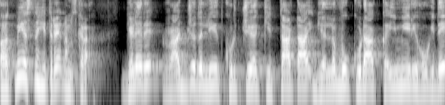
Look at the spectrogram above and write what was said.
ಆತ್ಮೀಯ ಸ್ನೇಹಿತರೆ ನಮಸ್ಕಾರ. ಗೆಳೆಯರೆ ರಾಜ್ಯದಲ್ಲಿ ಕುರ್ಚಿಯ ಕಿತ್ತಾಟ ಎಲ್ಲವೂ ಕೂಡ ಕೈಮೀರಿ ಹೋಗಿದೆ.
